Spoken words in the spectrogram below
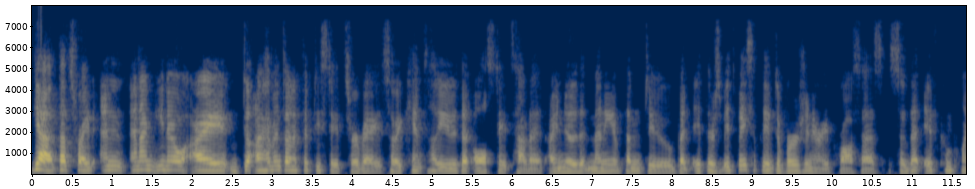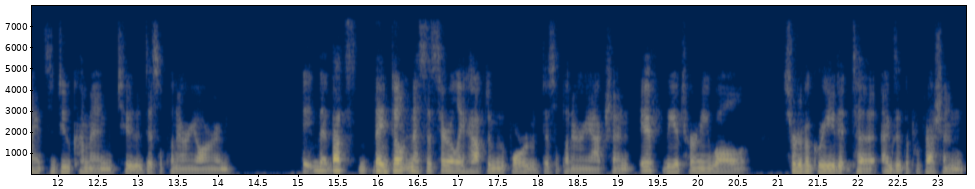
Yeah, that's right. And and I'm you know I I haven't done a 50 state survey, so I can't tell you that all states have it. I know that many of them do, but it, there's it's basically a diversionary process, so that if complaints do come in to the disciplinary arm, that that's they don't necessarily have to move forward with disciplinary action if the attorney will sort of agree to, to exit the profession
